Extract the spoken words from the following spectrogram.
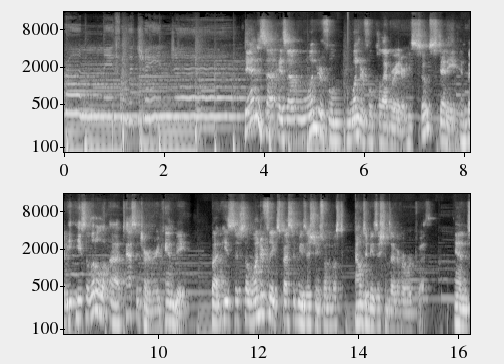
Run me through the changes. Dan is a is a wonderful, wonderful collaborator. He's so steady, and but he, he's a little uh, taciturn, or he can be. But he's just a wonderfully expressive musician. He's one of the most talented musicians I've ever worked with, and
